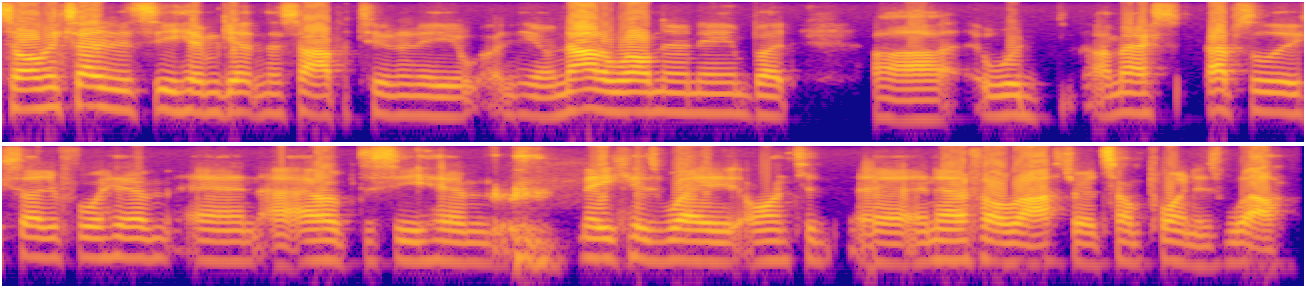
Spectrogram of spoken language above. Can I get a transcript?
so I'm excited to see him getting this opportunity. You know, not a well-known name, but uh, would I'm absolutely excited for him, and I hope to see him make his way onto uh, an NFL roster at some point as well.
